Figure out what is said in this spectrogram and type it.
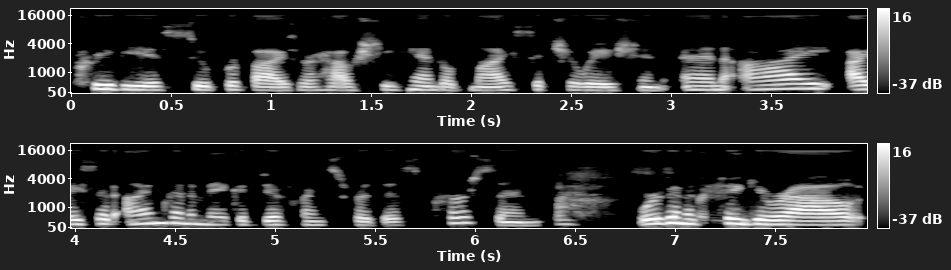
previous supervisor how she handled my situation and i i said i'm going to make a difference for this person. Oh, we're going to figure out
